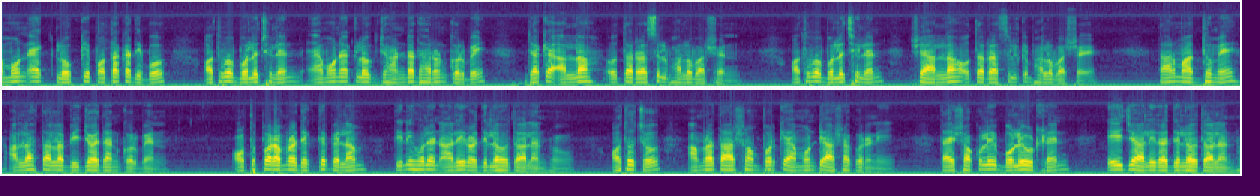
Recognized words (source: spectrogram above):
এমন এক লোককে পতাকা দিব অথবা বলেছিলেন, এমন এক লোক ঝান্ডা ধারণ করবে যাকে আল্লাহ ও তার রাসুল ভালোবাসেন, অথবা বলেছিলেন, সে আল্লাহ ও তার রাসুলকে ভালোবাসে। তার মাধ্যমে আল্লাহ তাল্লাহ বিজয় দান করবেন। অতপর আমরা দেখতে পেলাম, তিনি হলেন আলী রদিল্লাহ তাল্লাহ্ন অথচ আমরা তার সম্পর্কে এমনটি আশা করিনি। তাই সকলেই বলে উঠলেন, এই যে আলী রদিল্লাহ তাল্লাহ্ন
